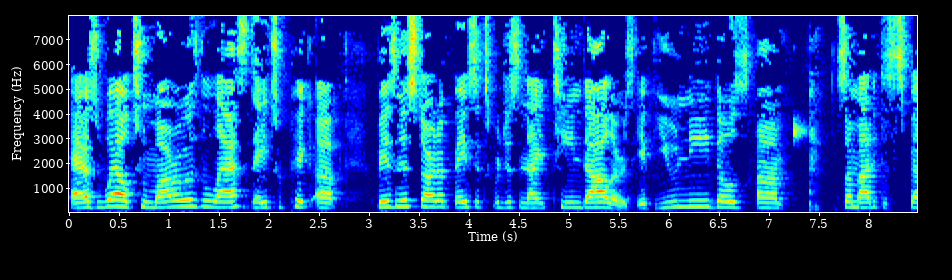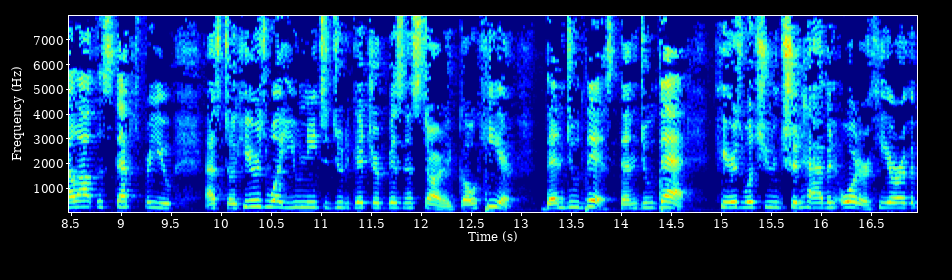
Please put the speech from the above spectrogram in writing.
As well, tomorrow is the last day to pick up business startup basics for just $19. If you need those, um, somebody to spell out the steps for you as to here's what you need to do to get your business started. Go here, then do this, then do that. Here's what you should have in order. Here are the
